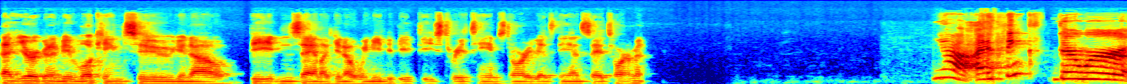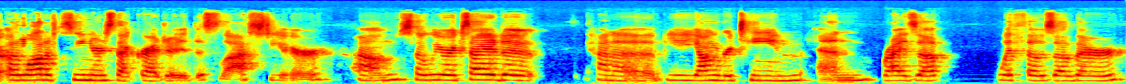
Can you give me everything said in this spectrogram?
That you're going to be looking to, you know, beat and saying like, you know, we need to beat these three teams in order to get to the NCAA tournament? Yeah, I think there were a lot of seniors that graduated this last year. Um, so we were excited to kind of be a younger team and rise up with those other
